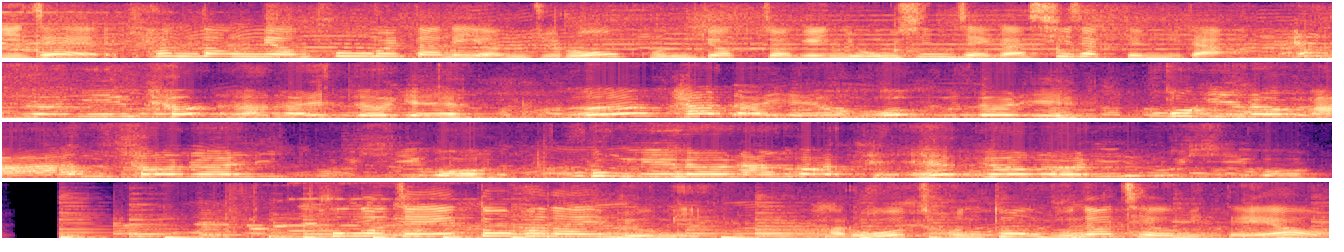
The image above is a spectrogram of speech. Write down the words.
이제 현덕면 풍물단의 연주로 본격적인 용신제가 시작됩니다. 햇성이 편안할 적에 어 바다에 호구들이 고기는 만선을 이루시고 국민은 안거 태평을 이루시고 풍어제의 또 하나의 묘미, 바로 전통 문화체험인데요.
